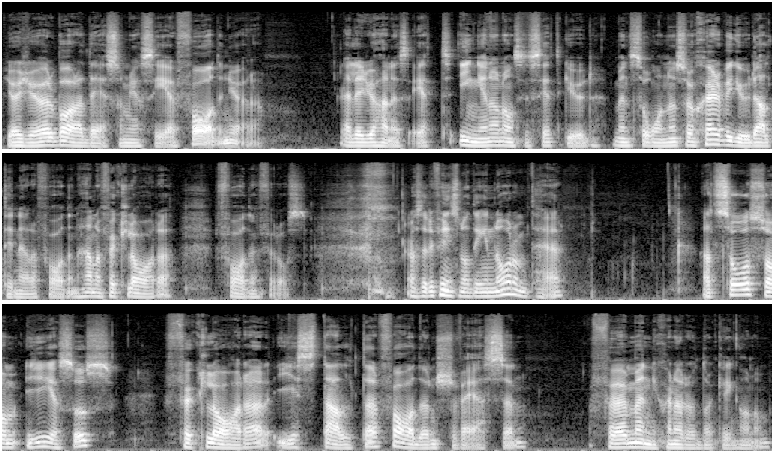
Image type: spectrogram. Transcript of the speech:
jag gör bara det som jag ser Fadern göra. Eller Johannes 1, ingen har någonsin sett Gud, men Sonen som själv är Gud alltid nära Fadern, han har förklarat Fadern för oss. Alltså det finns något enormt här. Att så som Jesus förklarar, gestaltar Faderns väsen för människorna runt omkring honom,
